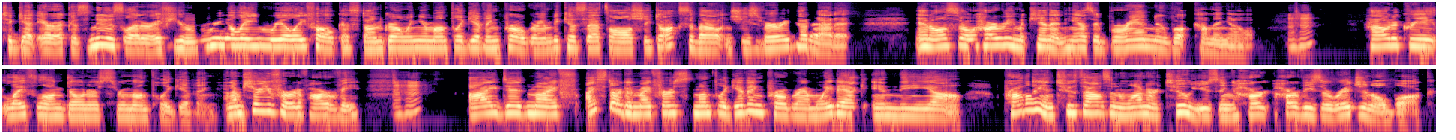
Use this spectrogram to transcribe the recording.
to get Erica's newsletter if you're really, really focused on growing your monthly giving program because that's all she talks about and she's very good at it. And also, Harvey McKinnon, he has a brand new book coming out hmm How to Create Lifelong Donors Through Monthly Giving. And I'm sure you've heard of Harvey. hmm I did my I started my first monthly giving program way back in the uh, probably in 2001 or 2 using Har- Harvey's original book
